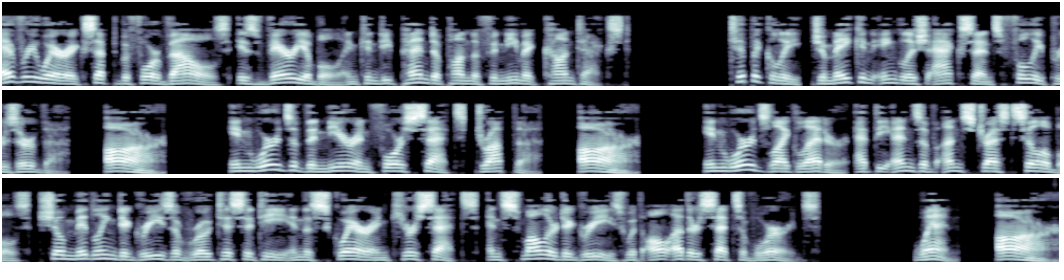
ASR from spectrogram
everywhere except before vowels is variable and can depend upon the phonemic context. Typically, Jamaican English accents fully preserve the r in words of the near and force sets, drop the r in words like letter at the ends of unstressed syllables, show middling degrees of rhoticity in the square and cure sets, and smaller degrees with all other sets of words. When r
